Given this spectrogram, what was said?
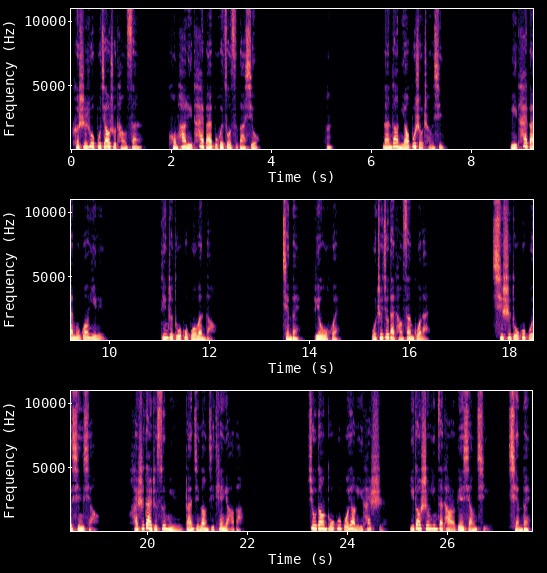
可是若不交出唐三，恐怕李太白不会作此罢休。哼，难道你要不守诚信？李太白目光一凛。盯着独孤博问道：“前辈，别误会，我这就带唐三过来。”其实独孤博心想，还是带着孙女赶紧浪迹天涯吧。就当独孤博要离开时，一道声音在他耳边响起：“前辈，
